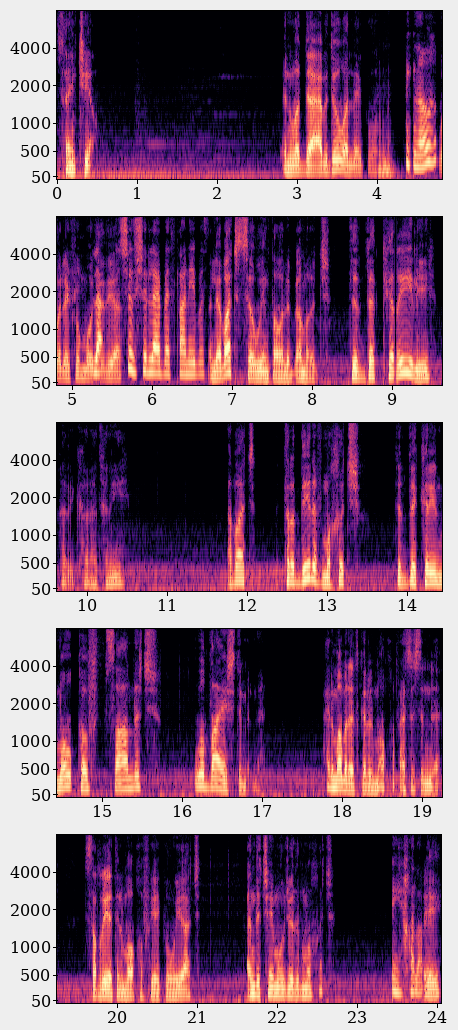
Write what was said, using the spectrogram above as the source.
ثانك يو نودع عبده ولا يكون؟ ولا يكون موجود لا؟ شوف شو اللعبة الثانية بس اللي أباك تسوين طول بعمرك تتذكري لي هذه كانت هني أباك تردين في مخك تتذكرين موقف صار لك وتضايجت منه إحنا ما بنذكر الموقف على أساس انه سرية الموقف هي يكون وياك عندك شيء موجود بمخك؟ اي خلاص. اي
